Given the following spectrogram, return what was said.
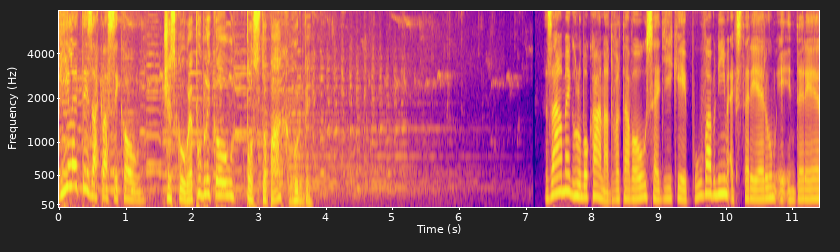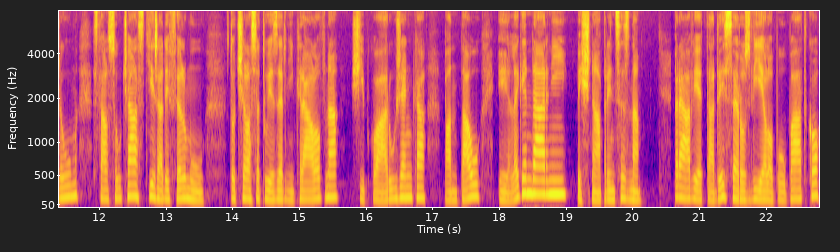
Výlety za klasikou. Českou republikou po stopách hudby. Zámek Hluboká nad Vltavou se díky půvabným exteriérům i interiérům stal součástí řady filmů. Točila se tu Jezerní královna, Šípková růženka, Pantau i legendární Pyšná princezna. Právě tady se rozvíjelo poupátko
